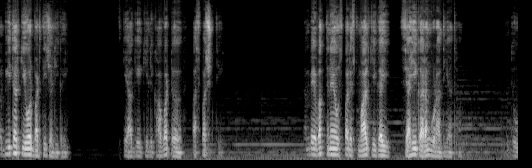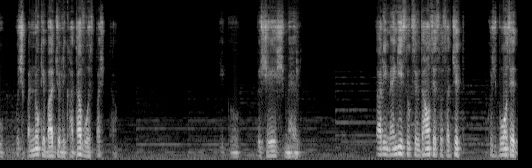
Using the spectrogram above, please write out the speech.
और भीतर की ओर बढ़ती चली गई। इसके आगे की लिखावट अस्पष्ट थी। लंबे वक्त ने उस पर इस्तेमाल की गई स्याही का रंग उड़ा दिया था। किंतु कुछ पन्नों के बाद जो लिखा था वो स्पष्ट था। एक विशेष महल। सारी महँगी सुख सुविधाओं से सुसज्जित खुशबुओं से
